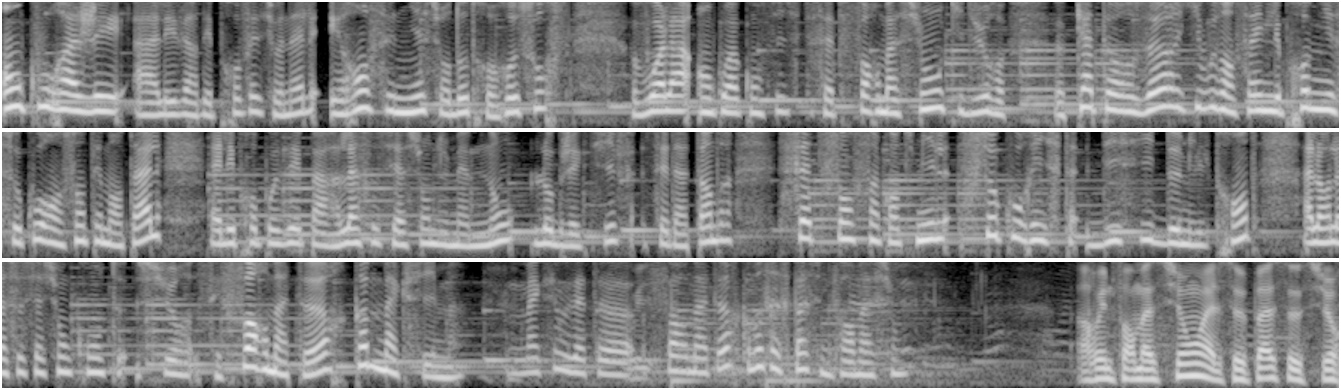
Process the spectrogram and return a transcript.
encourager à aller vers des professionnels et renseigner sur d'autres ressources. Voilà en quoi consiste cette formation qui dure 14 euh, heures et qui vous enseigne les premiers secours en santé mentale. Elle est proposée par l'association du même nom. L'objectif, c'est d'atteindre 750 000 secouristes d'ici 2030. Alors l'association compte sur ses formateurs comme Maxime. Maxime, vous êtes euh, formateur. Comment ça se passe une formation? Alors une formation, elle se passe sur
